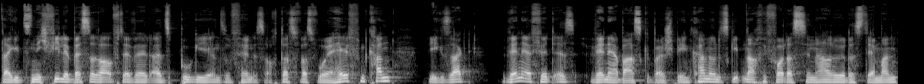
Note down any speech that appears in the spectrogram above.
Da gibt's nicht viele bessere auf der Welt als Boogie. Insofern ist auch das, was wo er helfen kann. Wie gesagt, wenn er fit ist, wenn er Basketball spielen kann. Und es gibt nach wie vor das Szenario, dass der Mann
